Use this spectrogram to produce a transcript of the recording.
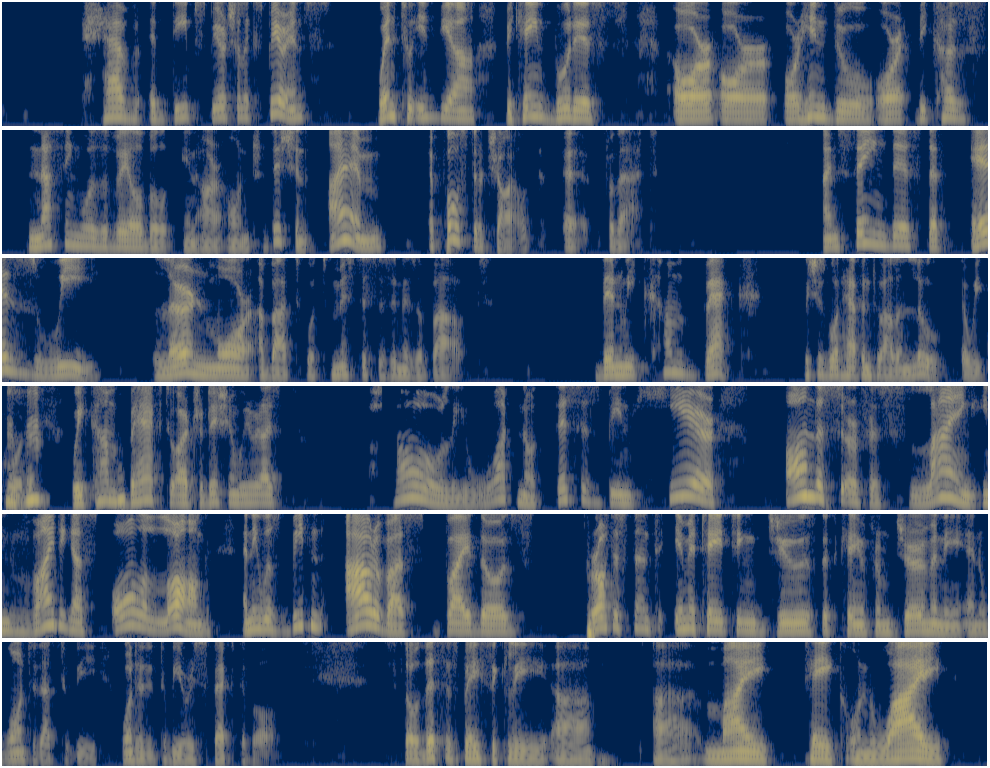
have a deep spiritual experience went to India, became Buddhists or, or, or Hindu, or because nothing was available in our own tradition. I am a poster child uh, for that. I'm saying this that as we learn more about what mysticism is about, then we come back, which is what happened to Alan Lew that we quoted. Mm-hmm. We come mm-hmm. back to our tradition, we realize, holy what whatnot, this has been here on the surface, lying, inviting us all along, and he was beaten out of us by those Protestant imitating Jews that came from Germany and wanted that to be wanted it to be respectable. So this is basically uh, uh, my take on why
